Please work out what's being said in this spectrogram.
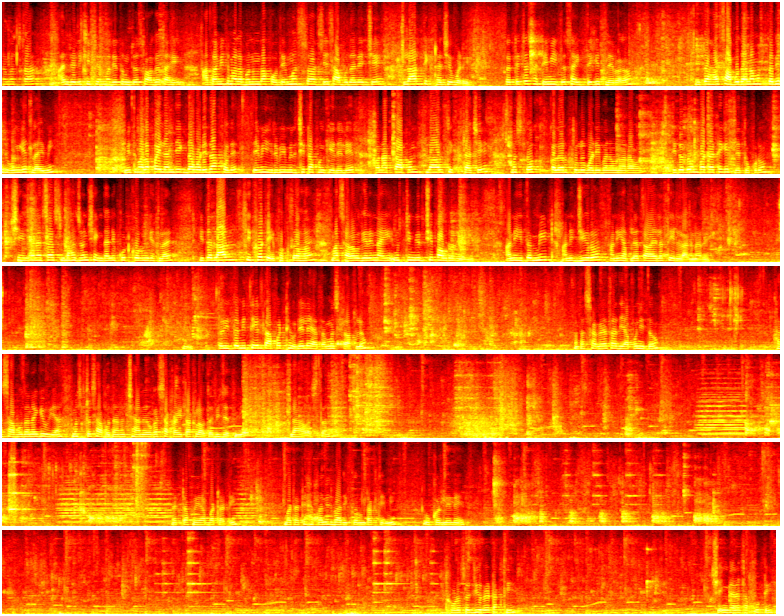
नमस्कार अंजली किचनमध्ये तुमचं स्वागत आहे. आता मी तुम्हाला बनवून दाखवते मस्त असे साबुदाण्याचे लाल तिखटाचे वडे. तर त्याच्यासाठी मी इथं साहित्य घेतलं आहे बघा. इथं हा साबुदाणा मस्त भिजवून घेतला आहे मी. मी तुम्हाला पहिल्यांदा एकदा वडे दाखवलेत. ते मी हिरवी मिरची टाकून केलेले आहेत. पण आता आपण लाल तिखटाचे मस्त कलरफुल वडे बनवणार आहोत. तिथं दोन बटाटे घेतले तुकडून शेंगदाण्याचा भाजून शेंगदाणे कूट करून घेतला आहे इथं लाल तिखट आहे फक्त हा मसाला वगैरे नाही. नुसती मिरची पावडर आहे आणि इथं मीठ आणि जिरं आणि आपल्या तळायला तेल लागणार आहे. तर इथं मी तेल तापत ठेवलेलं आहे आता मस्त आपलं. आता सगळ्यात आधी आपण इथं हा साबुदाणा घेऊया. मस्त साबुदाणा छान योगा सकाळी टाकला होता भिजत मी दहा वाजता. टाकूया बटाटे. बटाटे हातानेच बारीक करून टाकते मी. उकडलेले आहेत. थोडंसं जिरं टाकते. शेंगदाण्याचा कुटे.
